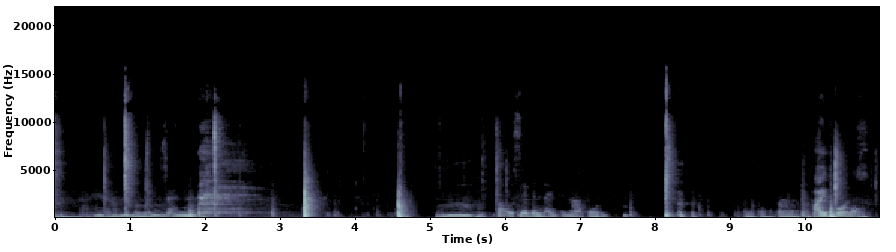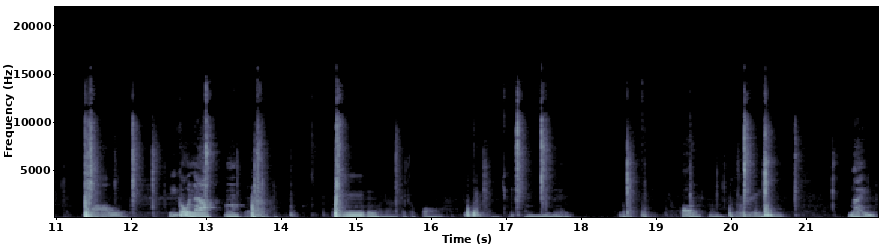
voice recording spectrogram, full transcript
Mhm. Sana. Mhm. Oh, 7-9 tinapon. Anak ko pa naman ako. Five balls. Wow. Ikaw na. Mm. Mhm. Anak ko pa pong. And then, Pong. Mm, Sorry. Nine.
